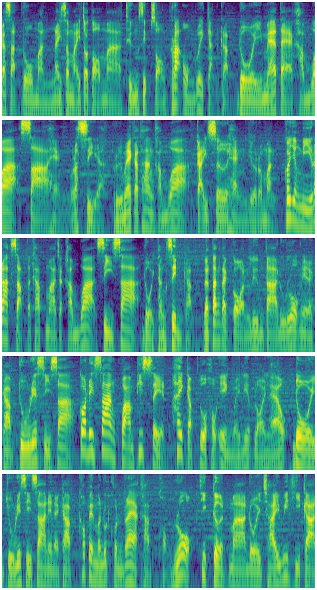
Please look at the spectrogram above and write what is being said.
กษัตริย์โรมันในสมัยต่อๆมาถึง 12 พระองค์ด้วยกันครับ โดยแม้แต่คำว่าซาแห่งรัสเซีย หรือแม้กระทั่งคำว่าไกเซอร์แห่งเยอรมัน ก็ยังมีรากศัพท์นะครับมาจากคำว่าซีซาโดยทั้งสิ้นครับและตั้งแต่ก่อนลืมตาดูโลกเนี่ยนะครับจูเลียสซีซ่าก็ได้สร้างความพิเศษให้กับตัวเขาเองไว้เรียบร้อยแล้ว โดยจูเลียสซีซ่าเนี่ยนะครับเขาเป็นมนุษย์คนแรกครับของโลกที่เกิดมาโดยใช้วิธีการ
